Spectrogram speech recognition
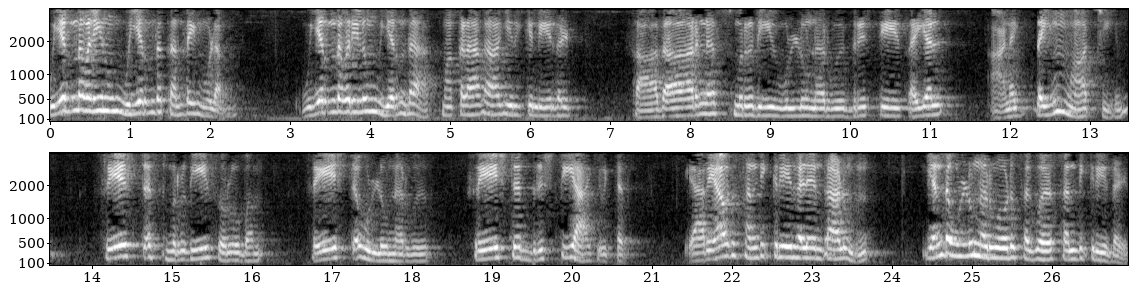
உயர்ந்தவரிலும் உயர்ந்த தந்தை மூலம் உயர்ந்தவரிலும் உயர்ந்த ஆத்மாக்களாக ஆகியிருக்கின்றீர்கள். சாதாரண ஸ்மிருதி உள்ளுணர்வு திருஷ்டி செயல் அனைத்தையும் மாற்றியும் சிரேஷ்ட ஸ்மிருதி சொரூபம் சிரேஷ்ட உள்ளுணர்வு சிரேஷ்ட திருஷ்டி ஆகிவிட்டது. யாரையாவது சந்திக்கிறீர்கள் என்றாலும் எந்த உள்ளுணர்வோடு சகோ- சந்திக்கிறீர்கள்?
